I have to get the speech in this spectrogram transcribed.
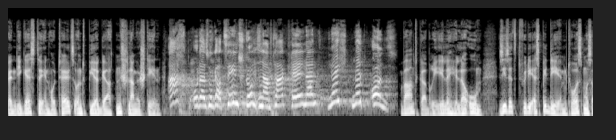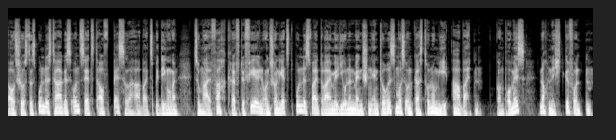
wenn die Gäste in Hotels und Biergärten Schlange stehen. Acht oder sogar zehn Stunden am Tag kellnern, nicht mit uns, warnt Gabriele Hiller-Ohm. Sie sitzt für die SPD im Tourismusausschuss des Bundestages und setzt auf bessere Arbeitsbedingungen. Zumal Fachkräfte fehlen und schon jetzt bundesweit drei Millionen Menschen in Tourismus und Gastronomie arbeiten. Kompromiss noch nicht gefunden.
